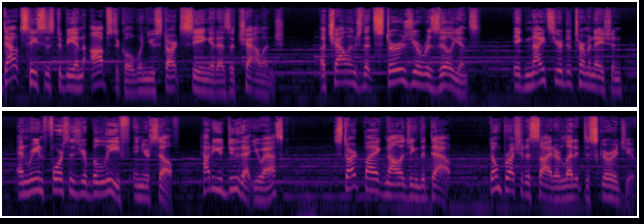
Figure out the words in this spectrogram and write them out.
Doubt ceases to be an obstacle when you start seeing it as a challenge. A challenge that stirs your resilience, ignites your determination, and reinforces your belief in yourself. How do you do that, you ask? Start by acknowledging the doubt. Don't brush it aside or let it discourage you.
